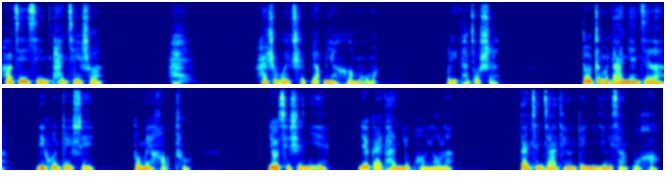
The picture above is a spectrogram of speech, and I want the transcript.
郝建新叹气说：“哎，还是维持表面和睦嘛，不理他就是了。都这么大年纪了，离婚对谁都没好处，尤其是你，也该谈女朋友了。单亲家庭对你影响不好。”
